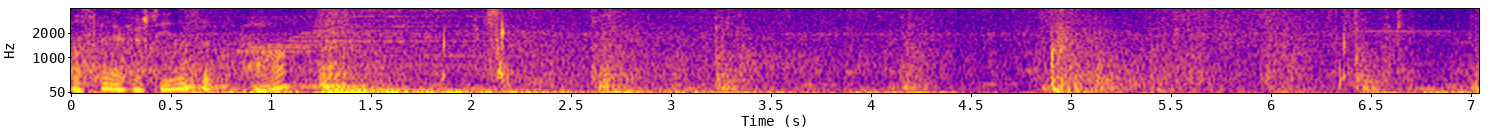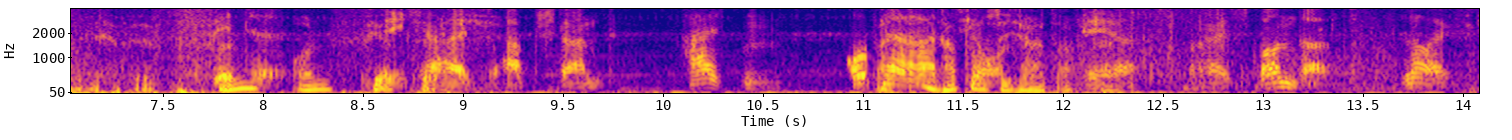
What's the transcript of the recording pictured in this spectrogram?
Muss man ja verstehen, das sind ein paar. Level Bitte 45. Sicherheitsabstand halten. Operation. Sicherheitsabteilung. Der Responder läuft.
